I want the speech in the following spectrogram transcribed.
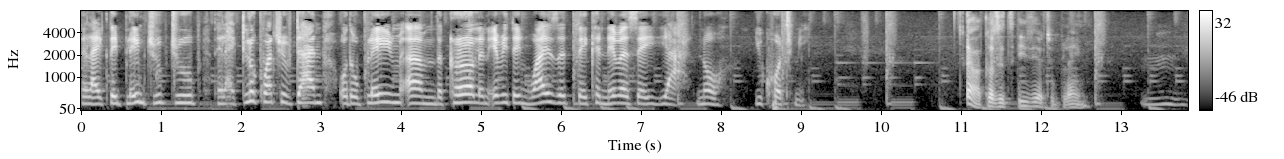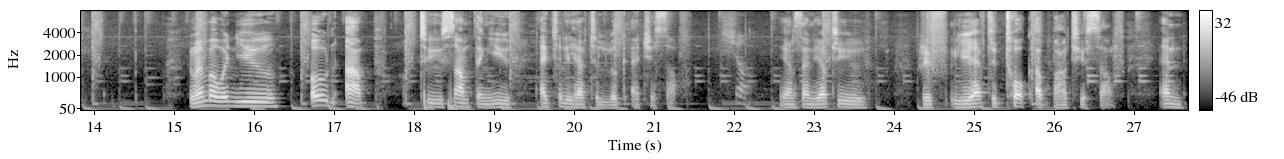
they're like they blame Jub Jub. They're like, look what you've done, or they'll blame um, the girl and everything. Why is it they can never say, yeah, no, you caught me? Yeah, because it's easier to blame. Remember when you own up to something, you actually have to look at yourself. Sure. You understand? You have to ref- you have to talk about yourself. And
